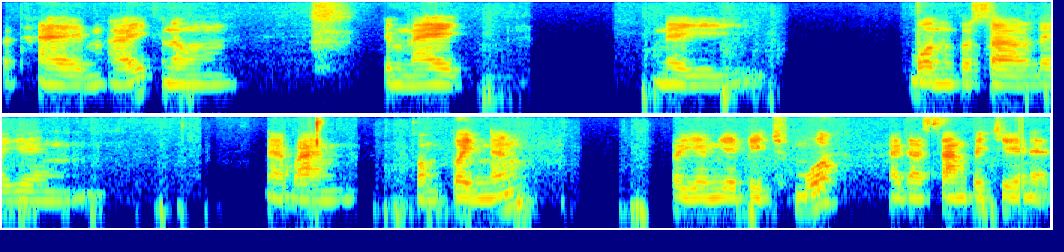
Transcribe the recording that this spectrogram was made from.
បន្ថែមហើយក្នុងចំណែកនៃបុណ្យកុសលដែលយើងដែលបានបំពេញហ្នឹងក៏យើងនិយាយពីឈ្មោះហើយថាសម្បជាអ្នក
